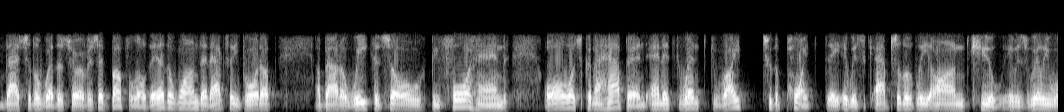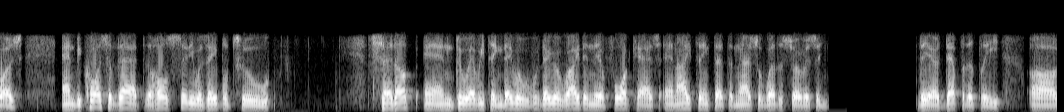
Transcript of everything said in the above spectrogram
National Weather Service at Buffalo. They're the one that actually brought up about a week or so beforehand all what's going to happen, and it went right to the point. It was absolutely on cue. It was really was, and because of that, the whole city was able to set up and do everything. They were they were right in their forecast, and I think that the National Weather Service and they definitely uh,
